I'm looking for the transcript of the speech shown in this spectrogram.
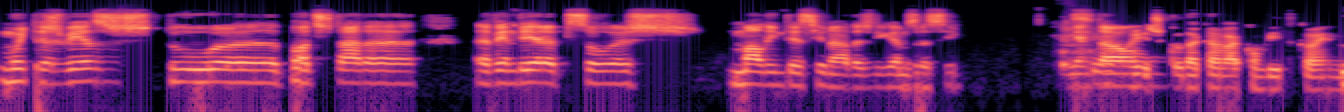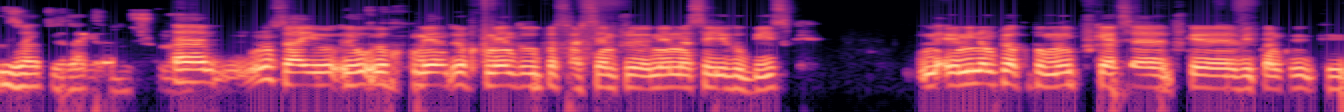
Muitas vezes tu uh, podes estar a, a, vender a pessoas mal intencionadas, digamos assim. E sim, então... o risco de acabar com Bitcoin. Exato, exato. Não, é? uh, não sei, eu, eu, eu, recomendo, eu recomendo passar sempre, mesmo a sair do BISC. A mim não me preocupa muito porque, essa, porque a Bitcoin que, que,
